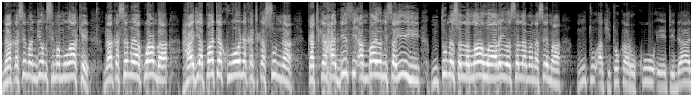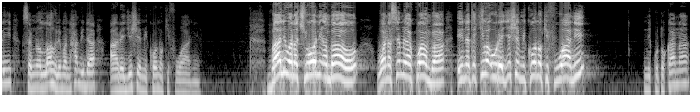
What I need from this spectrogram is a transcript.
na akasema ndio msimamo wake na akasema ya kwamba hajapata kuona katika sunna katika hadithi ambayo ni sahihi mtume salallahu alaihi wasallam anasema mtu akitoka rukuu itidali samiallahu liman hamida arejeshe mikono kifuani bali wanachuoni ambao wanasema ya kwamba inatakiwa urejeshe mikono kifuani ni kutokana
